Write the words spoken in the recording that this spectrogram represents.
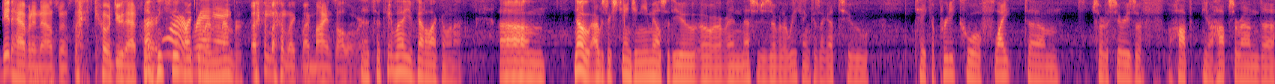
did have an announcement. So let's go and do that first. Let me see if I can remember. I'm like my mind's all over. That's okay. Well, you've got a lot going on. Um, no, I was exchanging emails with you or, and messages over the weekend because I got to take a pretty cool flight, um, sort of series of hop, you know, hops around uh,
